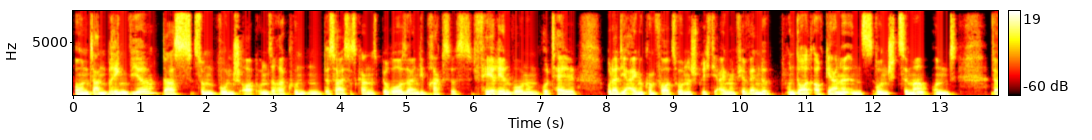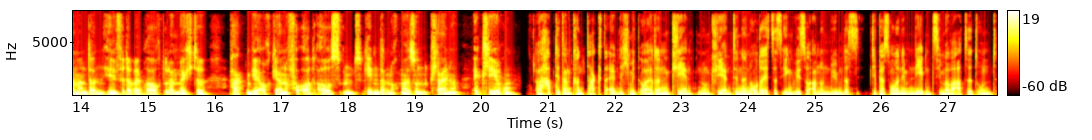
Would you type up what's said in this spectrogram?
Und dann bringen wir das zum Wunschort unserer Kunden. Das heißt, es kann das Büro sein, die Praxis, die Ferienwohnung, Hotel oder die eigene Komfortzone, sprich die eigenen vier Wände. Und dort auch gerne ins Wunschzimmer. Und wenn man dann Hilfe dabei braucht oder möchte, packen wir auch gerne vor Ort aus und geben dann nochmal so eine kleine Erklärung. Aber habt ihr dann Kontakt eigentlich mit euren Klienten und Klientinnen oder ist das irgendwie so anonym, dass die Person dann im Nebenzimmer wartet und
